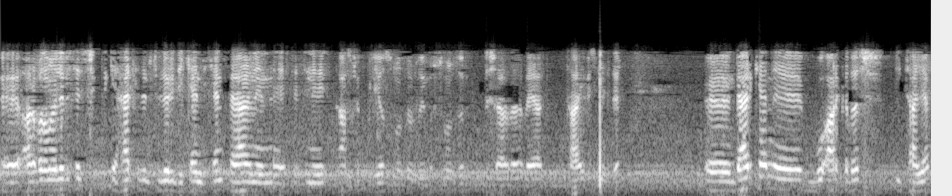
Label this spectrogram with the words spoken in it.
E, arabadan öyle bir ses çıktı ki herkesin tüyleri diken diken. Ferrari'nin sesini az çok biliyorsunuzdur, duymuşsunuzdur dışarıda veya sahibisinizdir. E, derken e, bu arkadaş İtalyan.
